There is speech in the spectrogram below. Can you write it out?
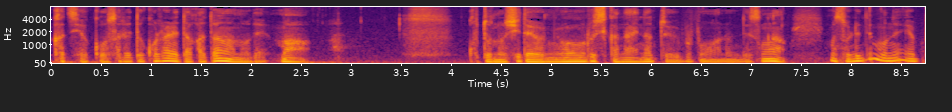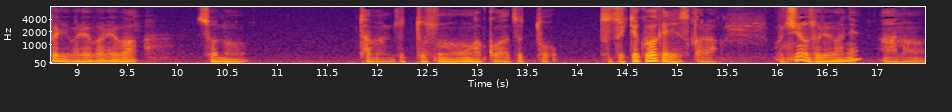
活躍をされてこられた方なのでまあことの次第を見守るしかないなという部分はあるんですが、まあ、それでもねやっぱり我々はその多分ずっとその音楽はずっと続いていくわけですからもちろんそれはねあの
